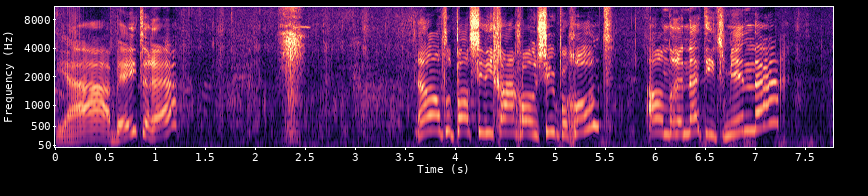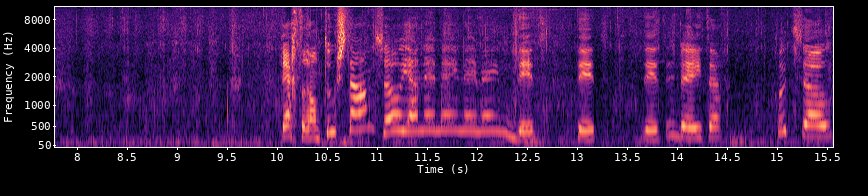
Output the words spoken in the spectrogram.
Ja, beter hè? Een aantal passen die gaan gewoon supergoed. Andere net iets minder. Rechterhand toestaan. Zo, ja, neem mee, neem mee. Dit, dit, dit is beter. Goed zo.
